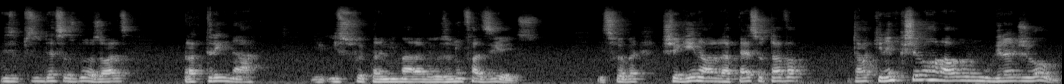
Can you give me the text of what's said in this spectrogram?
Mas eu preciso dessas duas horas para treinar. E isso foi para mim maravilhoso. Eu não fazia isso. Isso foi. Cheguei na hora da peça, eu estava tava que nem Cristiano Ronaldo num grande jogo.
